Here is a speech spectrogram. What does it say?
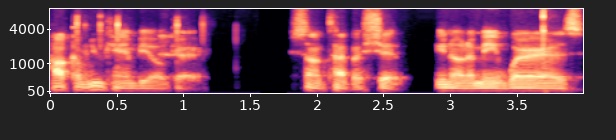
How come you can't be okay? Some type of shit. You know what I mean? Whereas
